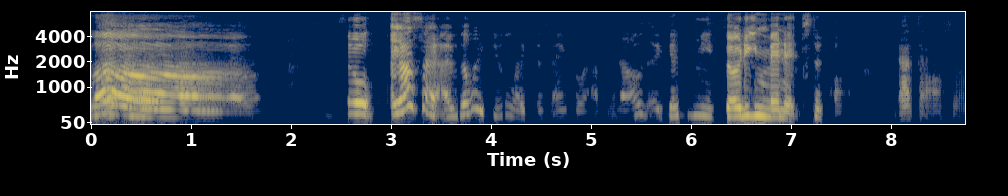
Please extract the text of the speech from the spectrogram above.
love. So I gotta say, I really do like this Anchor app. You know, it gives me thirty minutes to talk. That's awesome.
